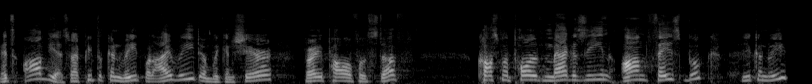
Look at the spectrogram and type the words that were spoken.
It's obvious, right? People can read what I read and we can share very powerful stuff. Cosmopolitan magazine on Facebook, you can read.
